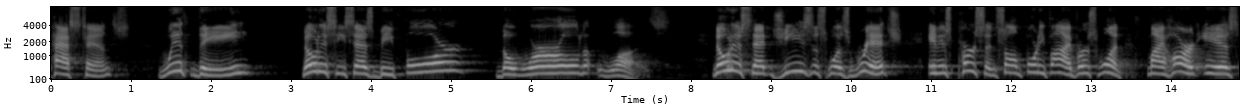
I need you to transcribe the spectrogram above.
past tense, with thee. Notice he says, before the world was. Notice that Jesus was rich in his person. Psalm 45, verse 1 My heart is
